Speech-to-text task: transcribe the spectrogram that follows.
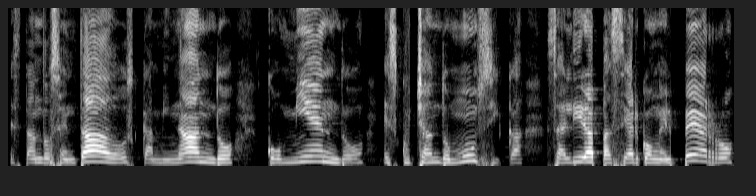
estando sentados, caminando, comiendo, escuchando música, salir a pasear con el perro,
